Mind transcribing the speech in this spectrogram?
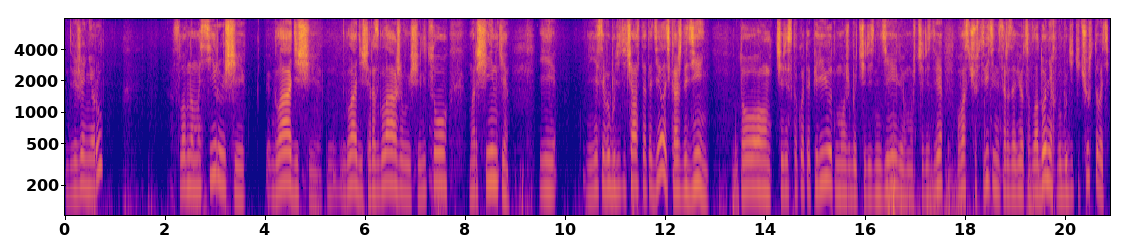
движения рук, словно массирующие, гладящие, гладящие, разглаживающие лицо, морщинки. И если вы будете часто это делать каждый день, то через какой-то период, может быть через неделю, может через две, у вас чувствительность разовьется в ладонях, вы будете чувствовать,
